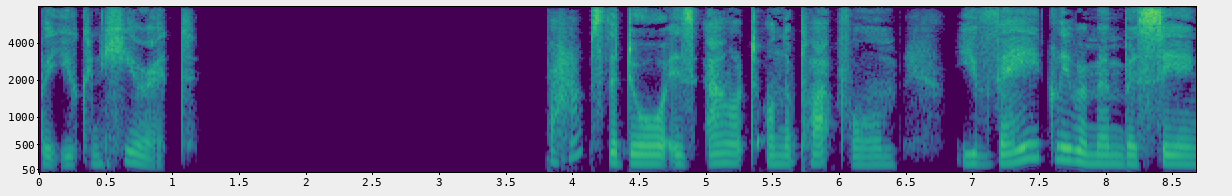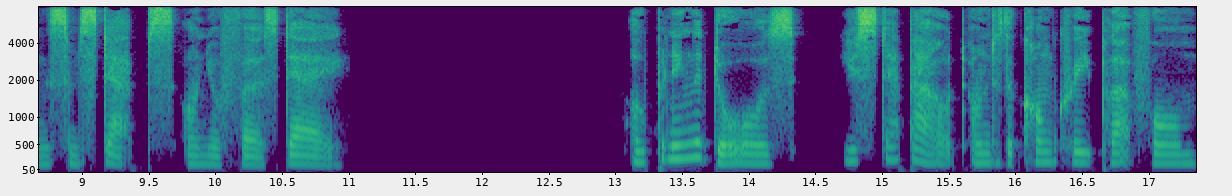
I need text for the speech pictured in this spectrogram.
but you can hear it. Perhaps the door is out on the platform. You vaguely remember seeing some steps on your first day. Opening the doors, you step out onto the concrete platform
